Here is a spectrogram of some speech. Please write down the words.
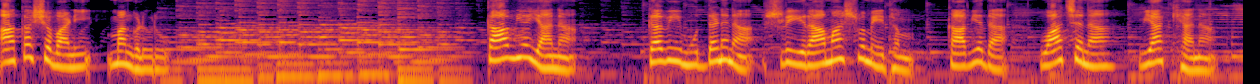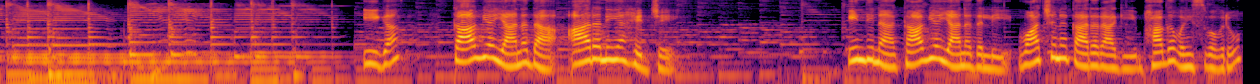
ಆಕಾಶವಾಣಿ, ಮಂಗಳೂರು. ಕಾವ್ಯಯಾನ, ಕವಿ ಮುದ್ದಣನ ಶ್ರೀ ರಾಮಾಶ್ವಮೇಧಂ, ಕಾವ್ಯದ ವಾಚನ, ವ್ಯಾಖ್ಯಾನ. ಈಗ ಕಾವ್ಯಯಾನದ ಆರನೆಯ ಹೆಜ್ಜೆ. ಇಂದಿನ ಕಾವ್ಯಯಾನದಲ್ಲಿ ವಾಚನಕಾರರಾಗಿ ಭಾಗವಹಿಸುವವರು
